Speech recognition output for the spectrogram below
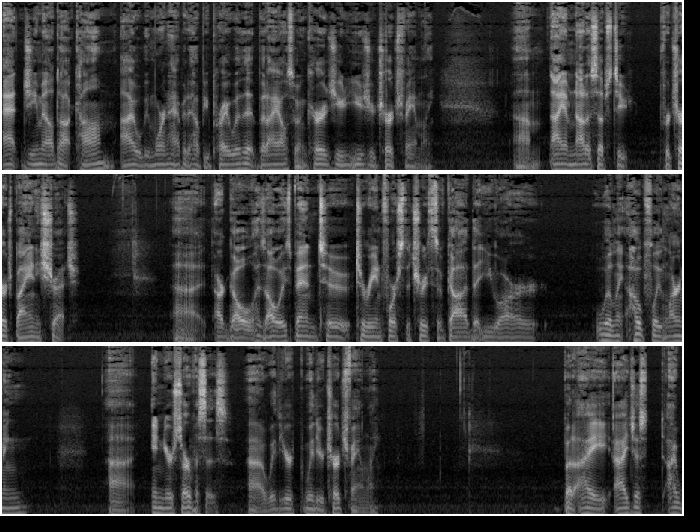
at gmail.com. I will be more than happy to help you pray with it, but I also encourage you to use your church family. Um, I am not a substitute for church by any stretch. Uh, our goal has always been to to reinforce the truths of God that you are willing, hopefully, learning uh, in your services uh, with your with your church family. But I I just I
